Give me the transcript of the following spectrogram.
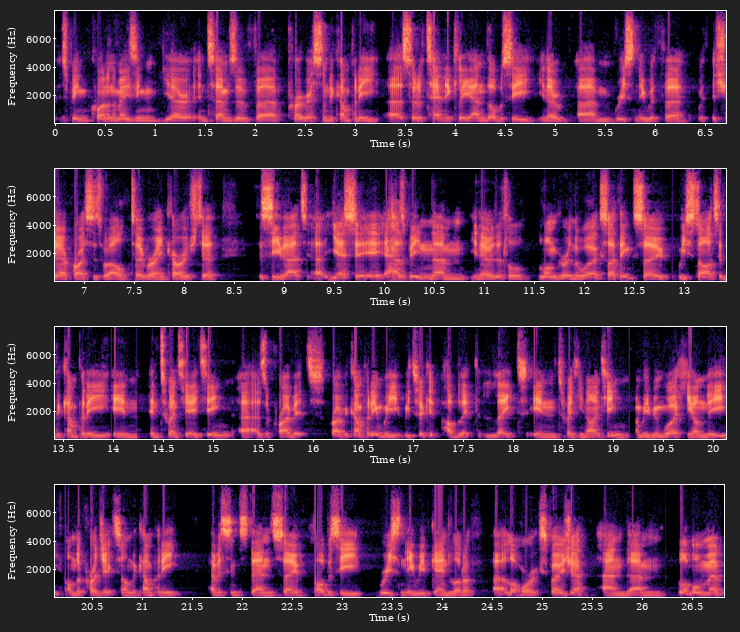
it's been quite an amazing year in terms of uh, progress in the company, uh, sort of technically and obviously, you know, um, recently with the with the share price as well. So very encouraged to to see that. Uh, yes, it, it, has been um, you know a little longer in the works, I think. So we started the company in in 2018 uh, as a private private company. We we took it public late in 2019, and we've been working on the on the projects on the company ever since then. So obviously, recently we've gained a lot of a lot more exposure and um, a lot more me-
